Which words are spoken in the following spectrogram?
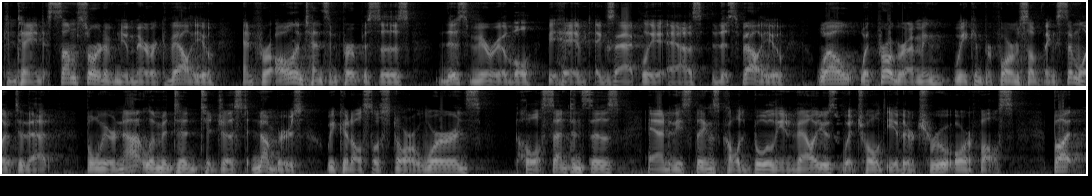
contained some sort of numeric value, and for all intents and purposes, this variable behaved exactly as this value, well, with programming, we can perform something similar to that, but we are not limited to just numbers. We could also store words, whole sentences, and these things called Boolean values, which hold either true or false. But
